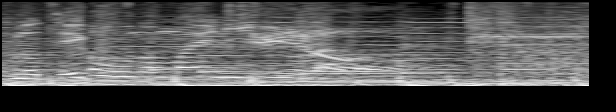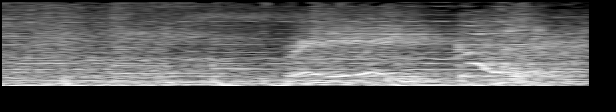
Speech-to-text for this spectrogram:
怖の抵抗の前にいるのだ Ready, go!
